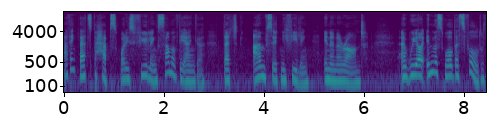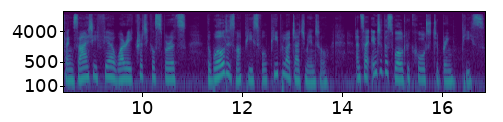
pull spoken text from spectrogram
I think that's perhaps what is fueling some of the anger that I'm certainly feeling in and around. And we are in this world that's filled with anxiety, fear, worry, critical spirits. The world is not peaceful. People are judgmental. And so into this world, we're called to bring peace.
